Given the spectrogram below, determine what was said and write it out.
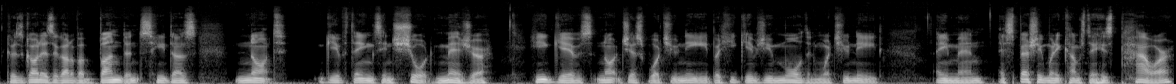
because God is a God of abundance. He does not give things in short measure. He gives not just what you need, but He gives you more than what you need. Amen. Especially when it comes to His power.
